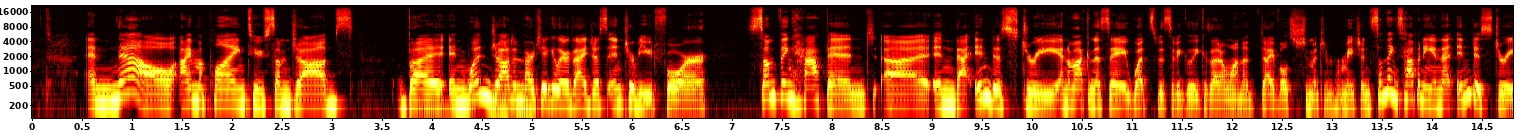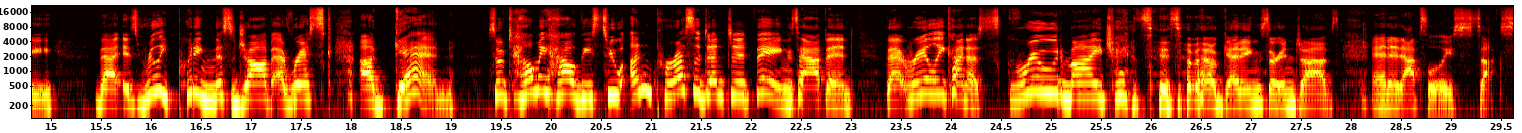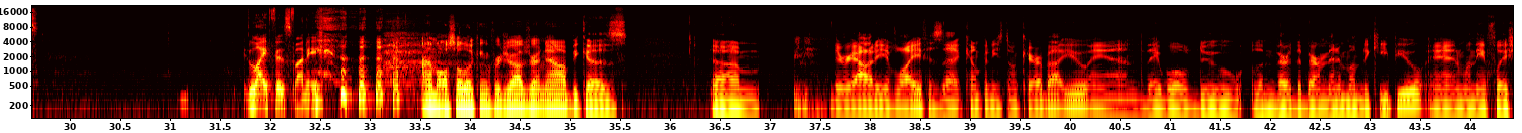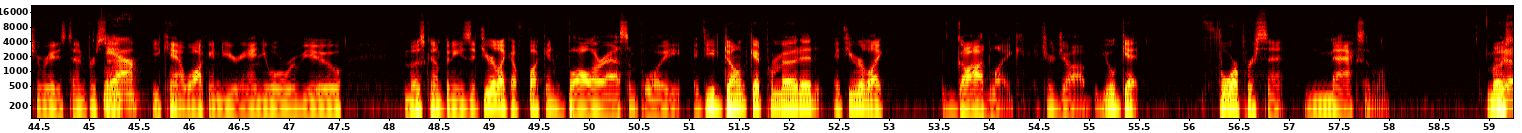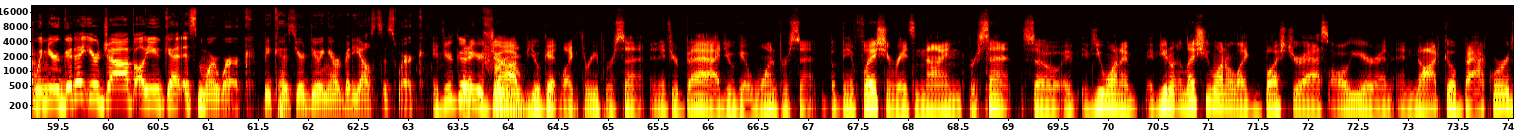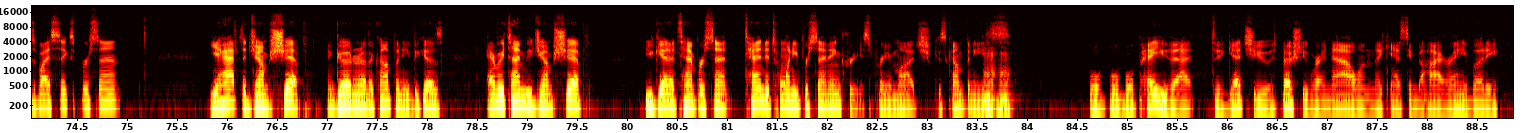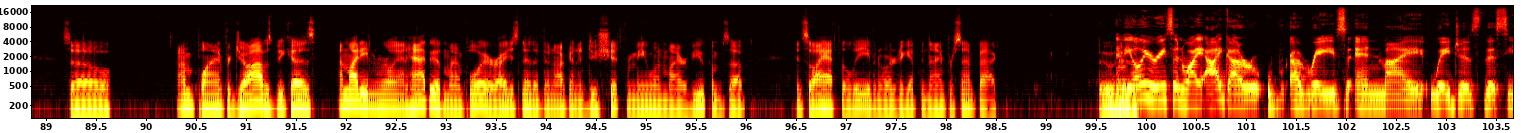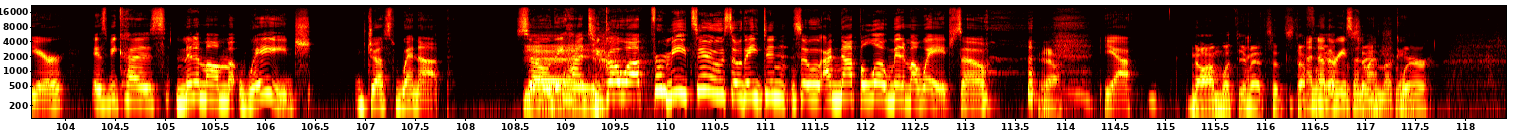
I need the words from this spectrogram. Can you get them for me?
And now I'm applying to some jobs, but in one job in particular that I just interviewed for, something happened uh, in that industry, and I'm not going to say what specifically because I don't want to divulge too much information. Something's happening in that industry that is really putting this job at risk again. So tell me how these two unprecedented things happened that really kind of screwed my chances about getting certain jobs, and it absolutely sucks. Life is funny. I'm also looking for jobs right now because um, the reality of life is that companies don't care about you and they will do the bare, the bare minimum to keep you. And when the inflation rate is 10%, Yeah. you can't walk into your annual review. Most companies, if you're like a fucking baller ass employee, if you don't get promoted, if you're like godlike at your job, you'll get 4% maximum. Most Yeah. when you're good at your job, all you get is more work because you're doing everybody else's work. If you're good Well, at your true. job, you'll get like 3%. And if you're bad, you'll get 1%. But the inflation rate's 9%. So if, if you want to, if you don't, unless you want to like bust your ass all year and, and not go backwards by 6%, you have to jump ship and go to another company because every time you jump ship, you get a 10%, 10 to 20% increase pretty much because companies mm-hmm. Will, will, will pay you that to get you, especially right now when they can't seem to hire anybody. So I'm applying for jobs because I'm not even really unhappy with my employer. I just know that they're not going to do shit for me when my review comes up. And so I have to leave in order to get the 9% back. Boo And the only reason why I got a, a raise in my wages this year is because minimum wage just went up. So they had to go up for me too. So they didn't. So I'm not below minimum wage. So Yeah. yeah, No, I'm with you, Mitz. It's definitely Another at the reason why I'm looking. where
